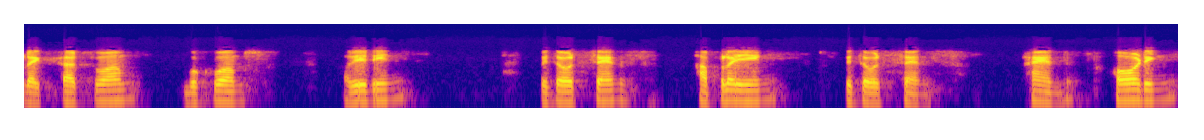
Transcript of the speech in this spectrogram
like earthworm, bookworms, reading without sense, applying without sense, and hoarding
